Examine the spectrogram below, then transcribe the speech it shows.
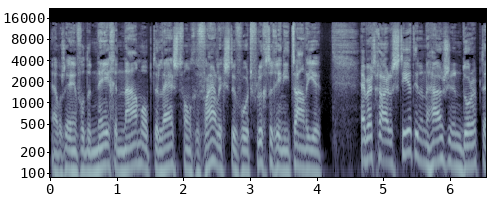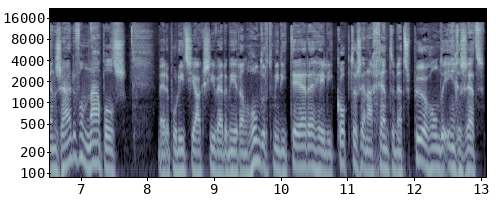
Hij was een van de negen namen op de lijst van gevaarlijkste voortvluchtigen in Italië. Hij werd gearresteerd in een huis in een dorp ten zuiden van Napels. Bij de politieactie werden meer dan 100 militairen, helikopters en agenten met speurhonden ingezet.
